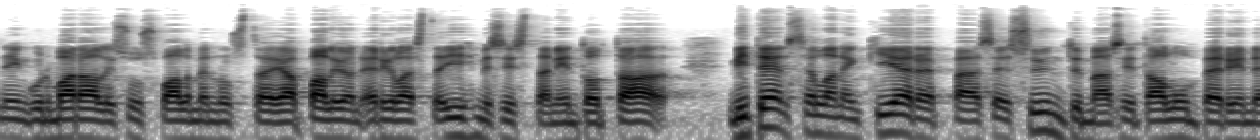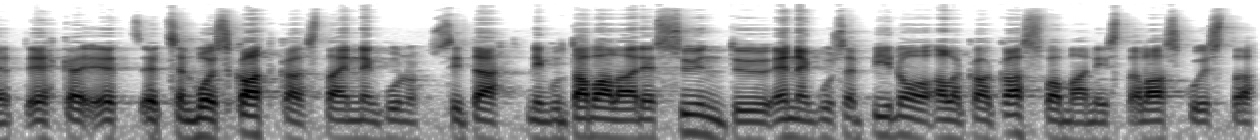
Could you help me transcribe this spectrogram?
niin kuin varallisuusvalmennusta ja paljon erilaisista ihmisistä, niin tota, miten sellainen kierre pääsee syntymään siitä alun perin, että ehkä et, et sen voisi katkaista ennen kuin sitä niin kuin tavallaan edes syntyy, ennen kuin se pino alkaa kasvamaan niistä laskuista,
